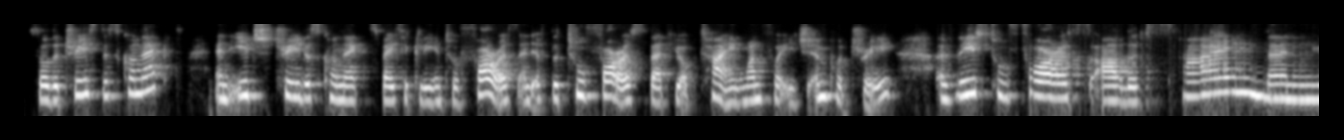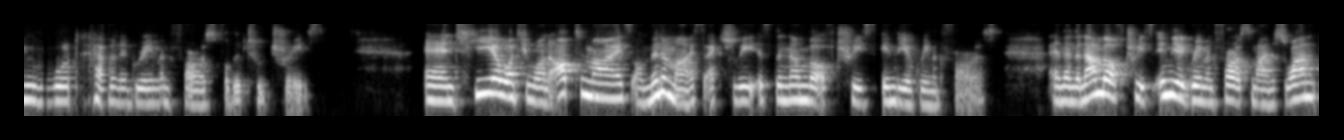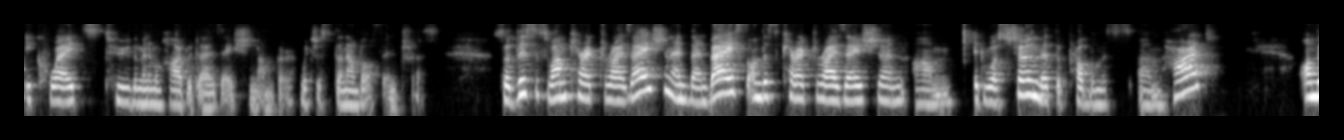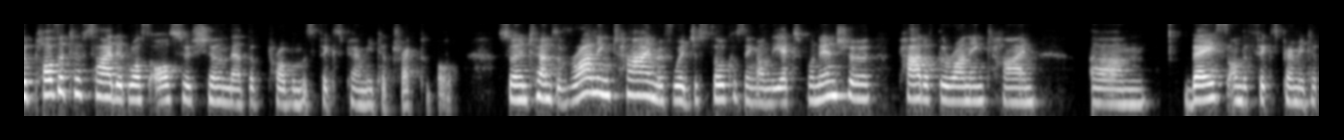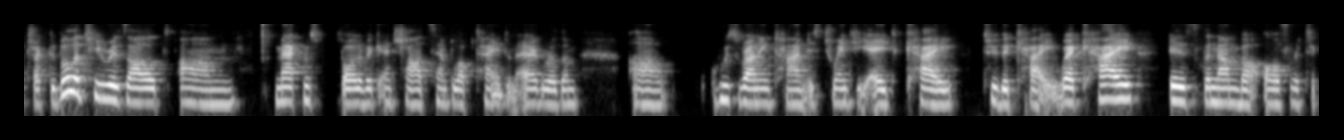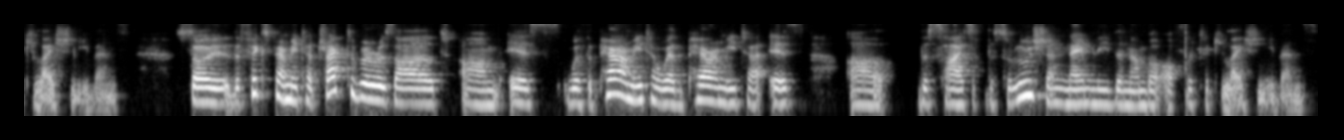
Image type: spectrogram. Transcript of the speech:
So the trees disconnect and each tree disconnects basically into a forest. And if the two forests that you obtain, one for each input tree, if these two forests are the same, then you would have an agreement forest for the two trees. And here, what you want to optimize or minimize actually is the number of trees in the agreement forest. And then the number of trees in the agreement forest minus one equates to the minimum hybridization number, which is the number of interest. So this is one characterization. And then based on this characterization, um, it was shown that the problem is um, hard. On the positive side, it was also shown that the problem is fixed parameter tractable. So in terms of running time, if we're just focusing on the exponential part of the running time, um, based on the fixed parameter tractability result, um, Magnus Bordewich and Charles Semple obtained an algorithm uh, whose running time is 28k to the k, where k is the number of reticulation events. So the fixed parameter tractable result um, is with the parameter where the parameter is uh, the size of the solution, namely the number of reticulation events.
